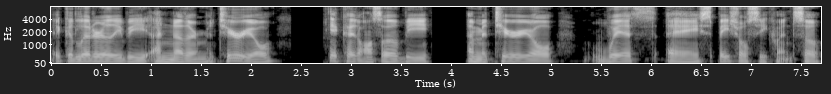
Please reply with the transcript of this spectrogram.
It could literally be another material. It could also be a material with a spatial sequence. So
